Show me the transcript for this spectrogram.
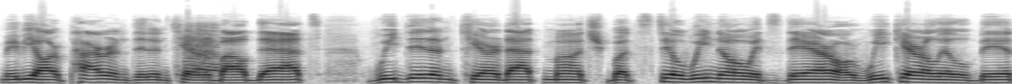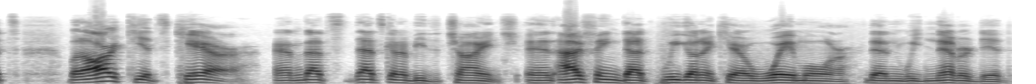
Maybe our parents didn't care about that. We didn't care that much, but still, we know it's there, or we care a little bit. But our kids care, and that's that's gonna be the change. And I think that we're gonna care way more than we never did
